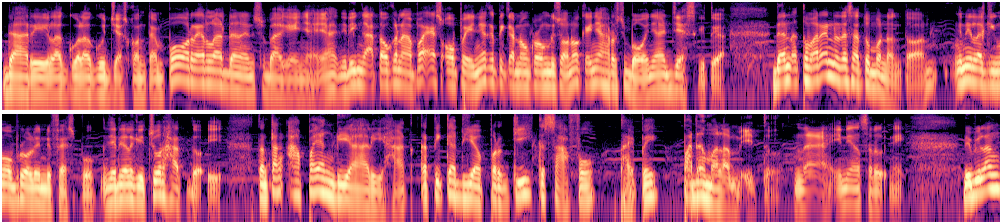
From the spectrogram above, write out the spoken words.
dari lagu-lagu jazz kontemporer lah dan lain sebagainya ya. Jadi nggak tahu kenapa SOP-nya ketika nongkrong di sono kayaknya harus bawanya jazz gitu ya. Dan kemarin ada satu penonton, ini lagi ngobrolin di Facebook, jadi lagi curhat doi tentang apa yang dia lihat ketika dia pergi ke Savo Taipei pada malam itu. Nah ini yang seru nih. Dia bilang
